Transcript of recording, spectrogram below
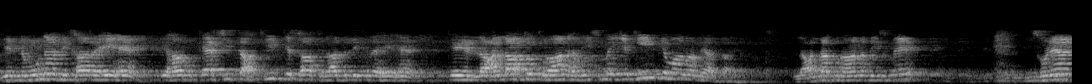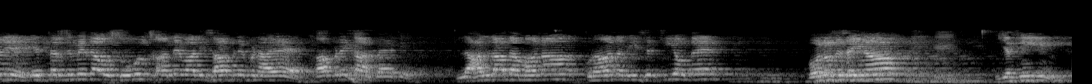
یہ نمونہ دکھا رہے ہیں کہ ہم کیسی تحقیق کے ساتھ رد لکھ رہے ہیں کہ لاللہ تو قرآن حدیث میں یقین کے معنی میں آتا ہے۔ لاللہ قرآن حدیث میں سنیا جی یہ ترجمے کا اصول خانے والی صاحب نے بنایا ہے، اپنے گھر بہ کے۔ لاللہ کا معنی قرآن حدیث کی ہوتا ہے؟ بولو تو صحیح نا۔ یقین۔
